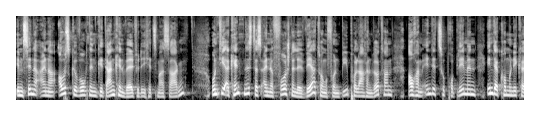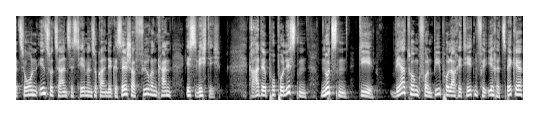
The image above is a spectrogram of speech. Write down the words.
im Sinne einer ausgewogenen Gedankenwelt, würde ich jetzt mal sagen. Und die Erkenntnis, dass eine vorschnelle Wertung von bipolaren Wörtern auch am Ende zu Problemen in der Kommunikation, in sozialen Systemen, sogar in der Gesellschaft führen kann, ist wichtig. Gerade Populisten nutzen die Wertung von Bipolaritäten für ihre Zwecke,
